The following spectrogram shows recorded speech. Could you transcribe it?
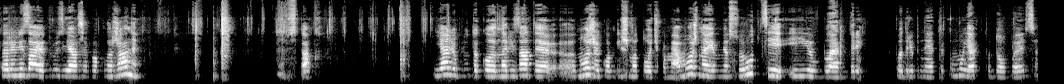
Перерізаю, друзі, я вже баклажани. Ось так. Я люблю тако нарізати е, ножиком і шматочками, а можна і в м'ясорубці, і в блендері подрібнити, кому як подобається.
